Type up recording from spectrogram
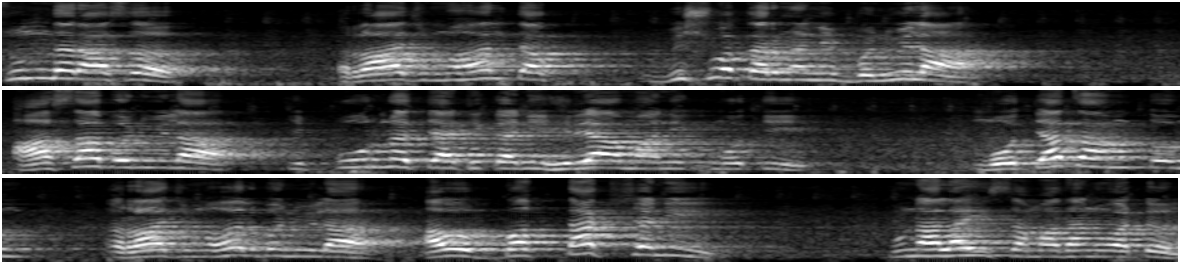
सुंदर असं राजमहल त्या विश्वकर्णाने बनविला. असा बनविला की पूर्ण त्या ठिकाणी हिऱ्या माणिक मोती मोत्याचा तो राजमहल बनविला. अहो बघता क्षणी कुणालाही समाधान वाटेल.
